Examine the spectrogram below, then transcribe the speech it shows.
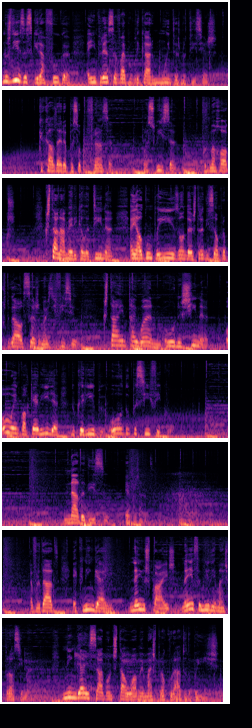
Nos dias a seguir à fuga, a imprensa vai publicar muitas notícias que Caldeira passou por França, pela Suíça, por Marrocos, que está na América Latina, em algum país onde a extradição para Portugal seja mais difícil, que está em Taiwan ou na China, ou em qualquer ilha do Caribe ou do Pacífico. Nada disso é verdade. A verdade é que ninguém, nem os pais, nem a família mais próxima, Ninguém sabe onde está o homem mais procurado do país.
